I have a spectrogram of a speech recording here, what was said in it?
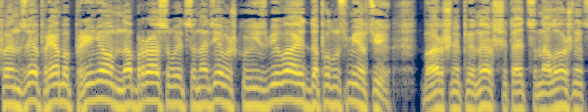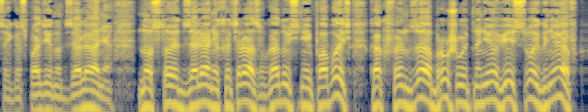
Фензе прямо при нем набрасывается на девушку и избивает до полусмерти. Барышня Пюнер считается наложницей господина Дзяляня, но стоит Дзяляне хоть раз в году с ней побыть, как Фензе обрушивает на нее весь свой гнев —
